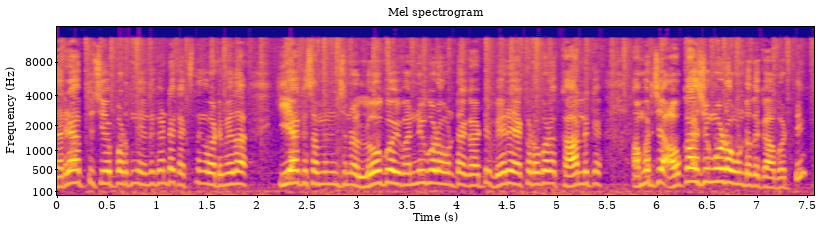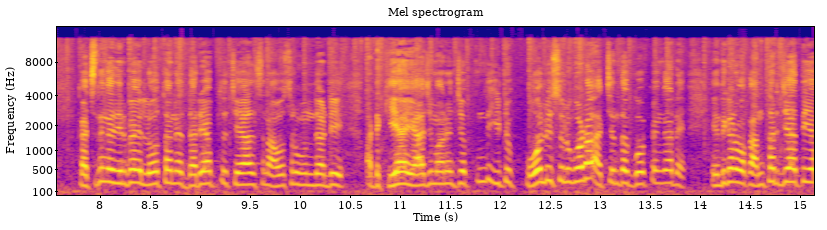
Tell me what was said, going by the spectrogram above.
దర్యాప్తు చేపడుతుంది. ఎందుకంటే ఖచ్చితంగా వాటి మీద కియాకి సంబంధించిన లోగో ఇవన్నీ కూడా ఉంటాయి కాబట్టి వేరే ఎక్కడ కూడా కార్లకి అమర్చే అవకాశం కూడా ఉండదు కాబట్టి ఖచ్చితంగా దీనిపై లోతైన దర్యాప్తు చేయాల్సిన అవసరం ఉందండి. అటు కియా యాజమాన్యం చెప్తుంది. ఇటు పోలీసులు కూడా అత్యంత గోప్యంగానే. ఎందుకంటే ఒక అంతర్జాతీయ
